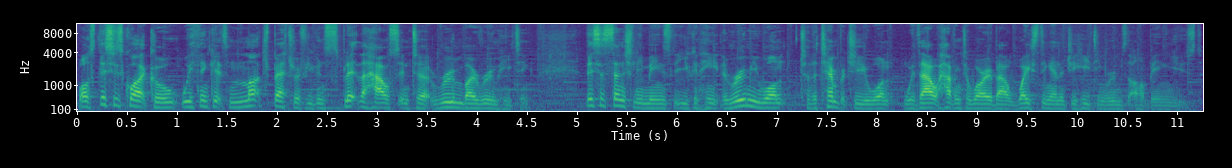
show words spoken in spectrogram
Whilst this is quite cool, we think it's much better if you can split the house into room by room heating. This essentially means that you can heat the room you want to the temperature you want without having to worry about wasting energy heating rooms that aren't being used.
